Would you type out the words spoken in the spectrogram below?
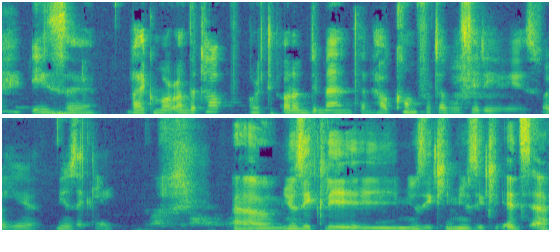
is uh, like more on the top or, or on demand, and how comfortable city it is for you musically? Uh, musically, musically, musically, it's uh,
